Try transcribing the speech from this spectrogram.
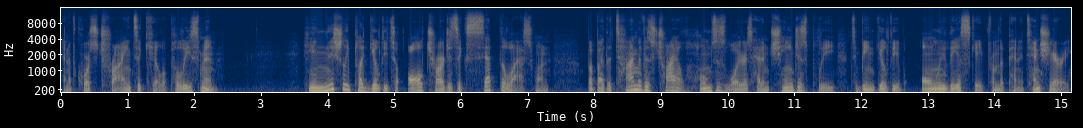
and of course, trying to kill a policeman. He initially pled guilty to all charges except the last one, but by the time of his trial, Holmes's lawyers had him change his plea to being guilty of only the escape from the penitentiary.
